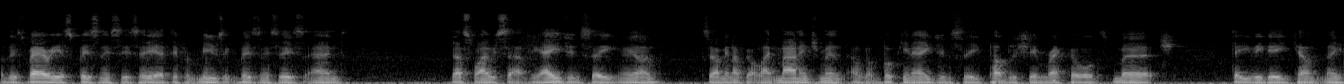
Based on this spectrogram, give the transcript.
there's various businesses here, different music businesses, and that's why we set up the agency. You know, so I mean, I've got like management, I've got booking agency, publishing records, merch, DVD company.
